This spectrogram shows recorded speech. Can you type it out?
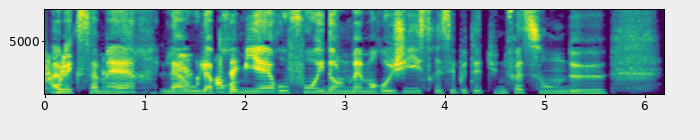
avec sa mère, là où la première, au fond, est dans le même registre et c'est peut-être une façon de,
